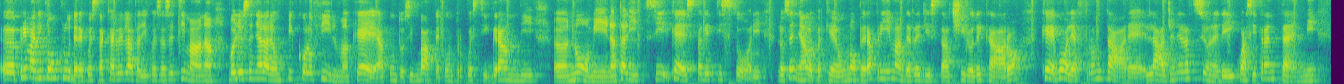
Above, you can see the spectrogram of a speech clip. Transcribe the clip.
Eh, prima di concludere questa carrellata di questa settimana, voglio segnalare un piccolo film che appunto si batte contro questi grandi eh, nomi natalizi, che è Spaghetti Story. Lo segnalo perché è un'opera prima del regista Ciro De Caro che vuole affrontare la generazione dei quasi trentenni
